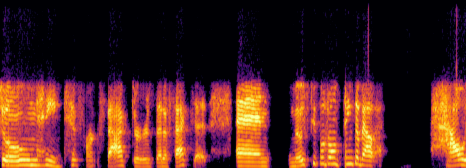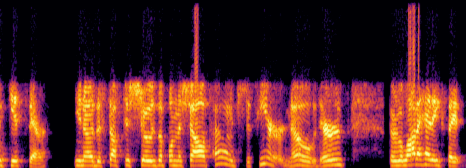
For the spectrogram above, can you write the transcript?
so many different factors that affect it. And most people don't think about how it gets there. You know, the stuff just shows up on the shelf. Oh, it's just here. No, there's there's a lot of headaches that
